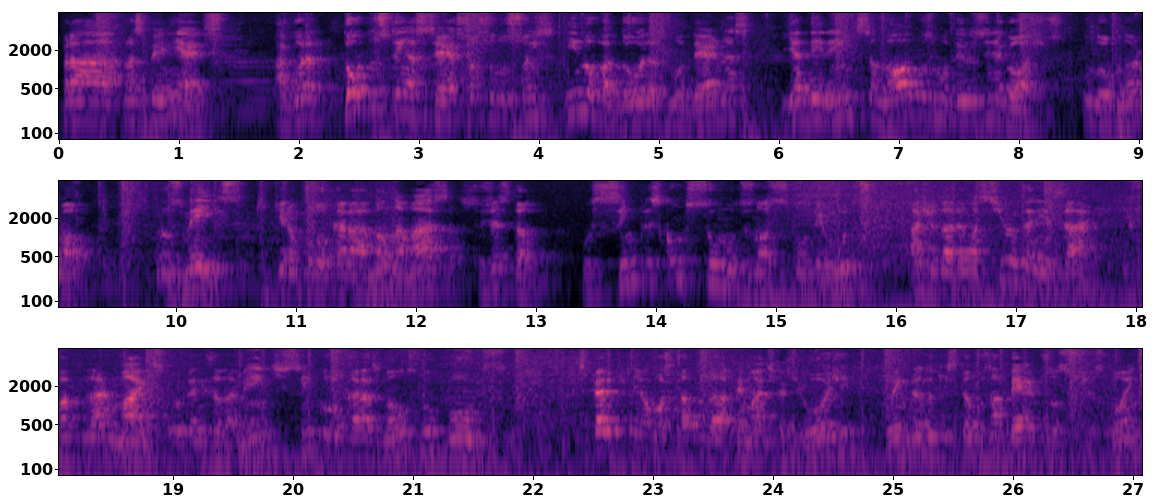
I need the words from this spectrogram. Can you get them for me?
para as PMEs. Agora todos têm acesso a soluções inovadoras, modernas e aderentes a novos modelos de negócios, o novo normal. Para os MEIs que queiram colocar a mão na massa, sugestão o simples consumo dos nossos conteúdos ajudarão a se organizar e faturar mais organizadamente sem colocar as mãos no bolso. Espero que tenham gostado da temática de hoje. Lembrando que estamos abertos às sugestões.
